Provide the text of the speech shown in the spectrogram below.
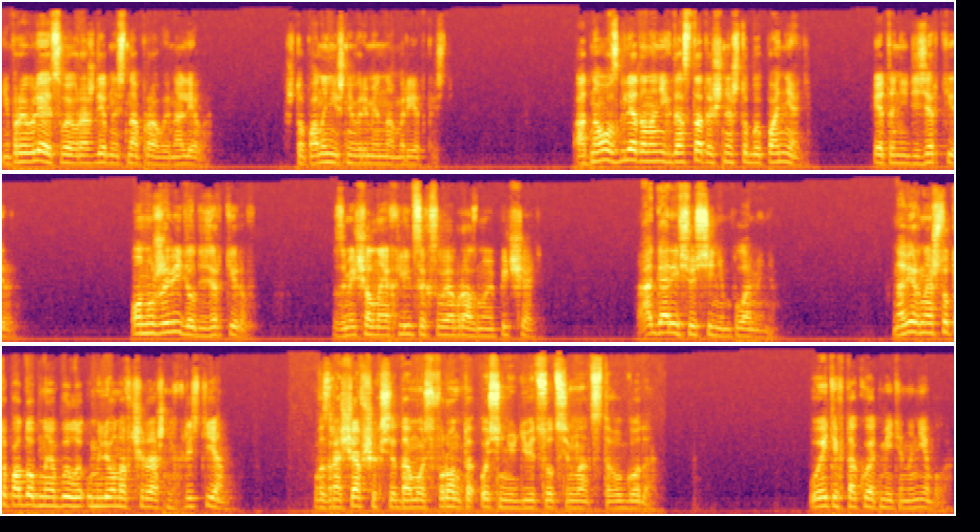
не проявляет свою враждебность направо и налево, что по нынешним временам редкость. Одного взгляда на них достаточно, чтобы понять, это не дезертиры. Он уже видел дезертиров, замечал на их лицах своеобразную печать. А гори все синим пламенем. Наверное, что-то подобное было у миллионов вчерашних крестьян, возвращавшихся домой с фронта осенью 917 года. У этих такой отметины не было.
